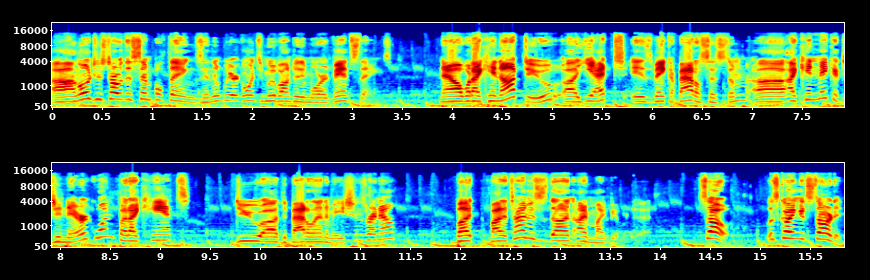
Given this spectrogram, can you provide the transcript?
Uh, I'm going to start with the simple things, and then we are going to move on to the more advanced things. Now, what I cannot do uh, yet is make a battle system. Uh, I can make a generic one, but I can't do the battle animations right now. But by the time this is done, I might be able to do that. So, let's go ahead and get started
